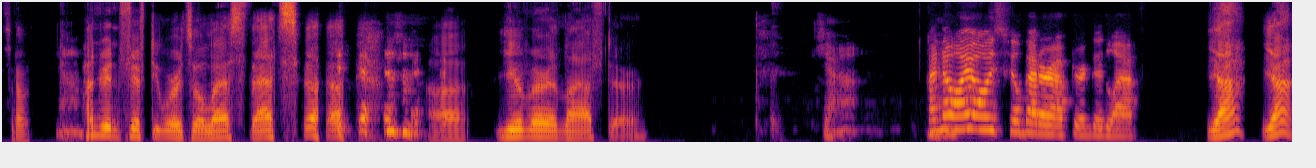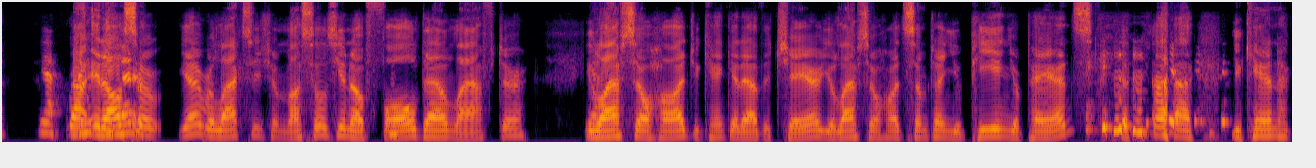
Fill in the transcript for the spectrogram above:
So yeah. 150 words or less, that's uh, humor and laughter. Yeah. I know I always feel better after a good laugh. Yeah, yeah. Yeah. Well, it also better. yeah, relaxes your muscles, you know, mm-hmm. fall down laughter. You yeah. laugh so hard you can't get out of the chair. You laugh so hard sometimes you pee in your pants. you can't,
